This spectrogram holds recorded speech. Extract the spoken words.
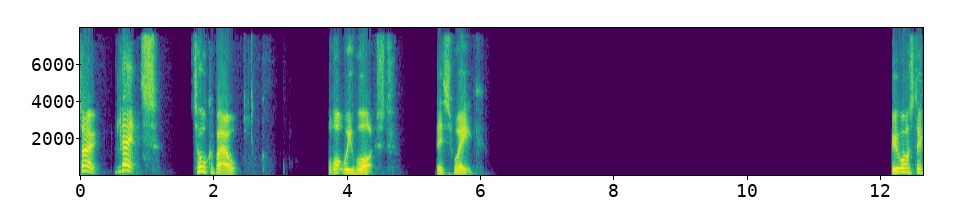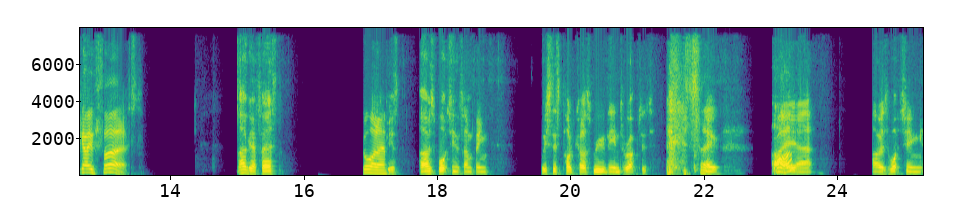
So let's talk about what we watched this week. Who wants to go first? I'll go first. Go on, Em. Because I was watching something which this podcast rudely interrupted. so Go I uh, I was watching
